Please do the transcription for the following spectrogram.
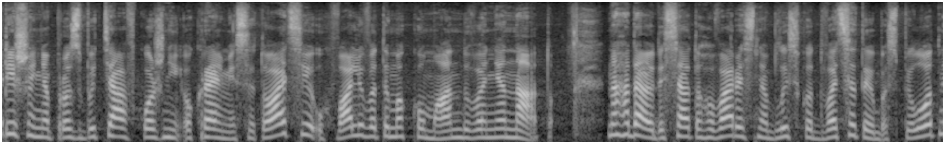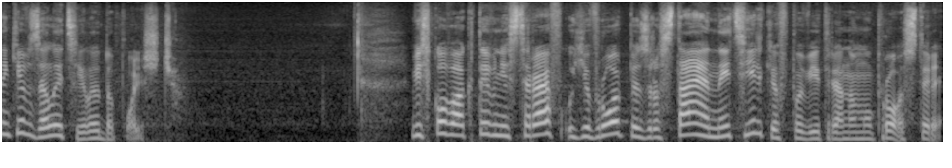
Рішення про збиття в кожній окремій ситуації ухвалюватиме командування НАТО. Нагадаю, 10 вересня близько 20 безпілотників залетіли до Польщі. 보시죠. Військова активність РФ у Європі зростає не тільки в повітряному просторі.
